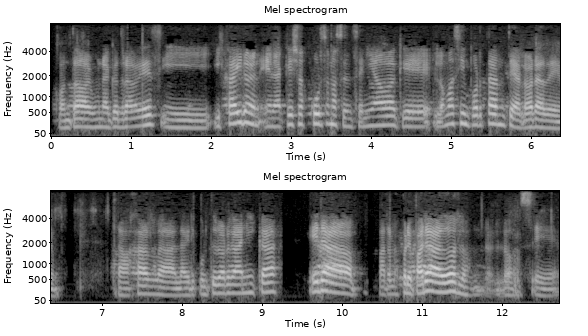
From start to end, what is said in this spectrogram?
contado alguna que otra vez, y, Jairo en, aquellos cursos nos enseñaba que lo más importante a la hora de trabajar la, agricultura orgánica era para los preparados, los, los, eh,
